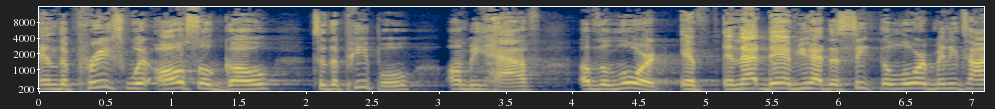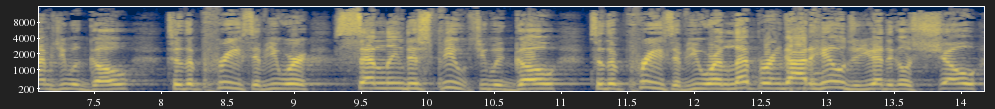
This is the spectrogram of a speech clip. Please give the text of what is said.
and the priest would also go to the people on behalf of the Lord. If in that day, if you had to seek the Lord many times, you would go to the priest. If you were settling disputes, you would go to the priest. If you were a leper and God healed you, you had to go show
